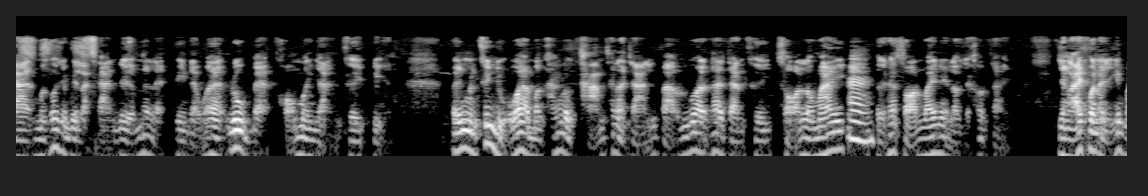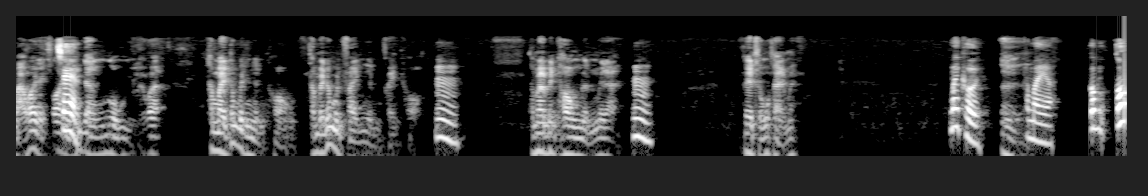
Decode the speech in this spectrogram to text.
การมันก็จะเป็นหลักการเดิมนั่นแหละเพียงแต่ว่ารูปแบบของบางอย่างเคยเปลี่ยน เพราะฉะนั้นมันขึ้นอยู่กับว่าบางครั้งเราถามท่านอาจารย์หรือเปล่า หรือว่าท่านอาจารย์เคยสอนเราไหมอืมเออถ้าสอนไว้เนี่ยเราจะเข้าใจ อย่างหลายคนอาจจะคิดบ่าว่าอย่างก้อยเช่นยังงงอยู่เลยว่าทำไมต้องเป็นเงินทองทำไมต้องเป็นไฟเงินไฟทอง อืมทำไมเป็นทองเงินไม่ได้ อืมเคยสงสัยไหมไม่เคย เออทำไมอะ ก็ก็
